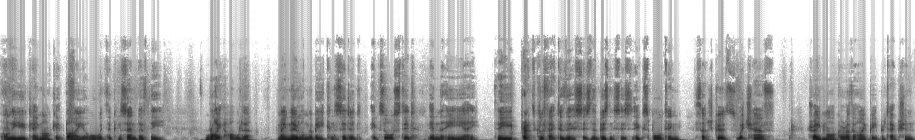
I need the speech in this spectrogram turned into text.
on the UK market by or with the consent of the right holder may no longer be considered exhausted in the EEA. The practical effect of this is that businesses exporting such goods which have trademark or other IP protection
